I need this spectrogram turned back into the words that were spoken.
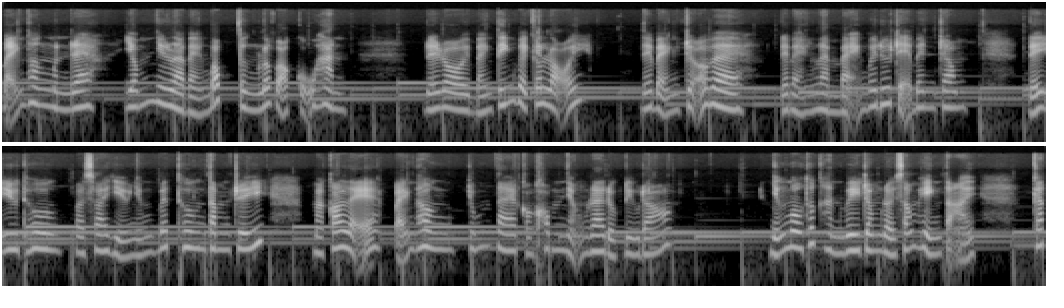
bản thân mình ra, giống như là bạn bóc từng lớp vỏ củ hành. Để rồi bạn tiến về cái lỗi, để bạn trở về, để bạn làm bạn với đứa trẻ bên trong, để yêu thương và xoa dịu những vết thương tâm trí mà có lẽ bản thân chúng ta còn không nhận ra được điều đó. Những mô thức hành vi trong đời sống hiện tại, cách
